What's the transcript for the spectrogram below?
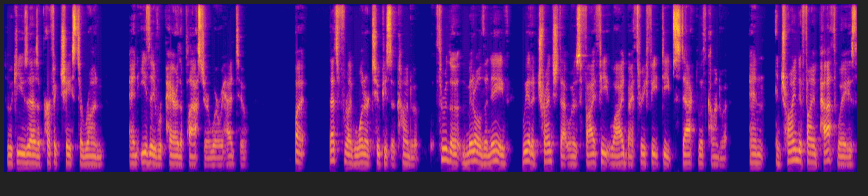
So we could use it as a perfect chase to run and easily repair the plaster where we had to. But that's for like one or two pieces of conduit. Through the, the middle of the nave, we had a trench that was five feet wide by three feet deep, stacked with conduit. And in trying to find pathways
